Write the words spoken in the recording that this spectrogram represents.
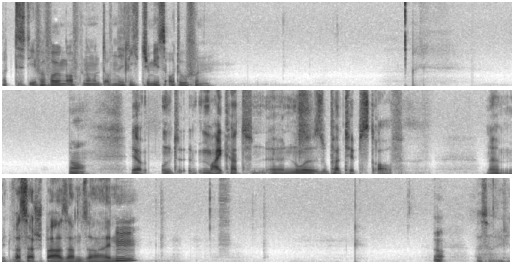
hat die Verfolgung aufgenommen und offensichtlich Jimmys Auto gefunden. Ja, Ja, und Mike hat äh, nur super Tipps drauf. Ne, mit Wasser sparsam sein. mhm. Was habe ich? äh,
